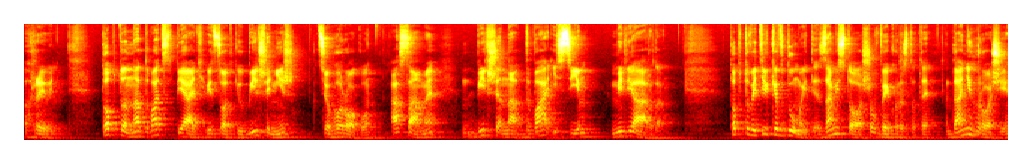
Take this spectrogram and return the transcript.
гривень. Тобто на 25% більше, ніж цього року. А саме більше на 2,7 мільярда. Тобто ви тільки вдумайте, замість того, щоб використати дані гроші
